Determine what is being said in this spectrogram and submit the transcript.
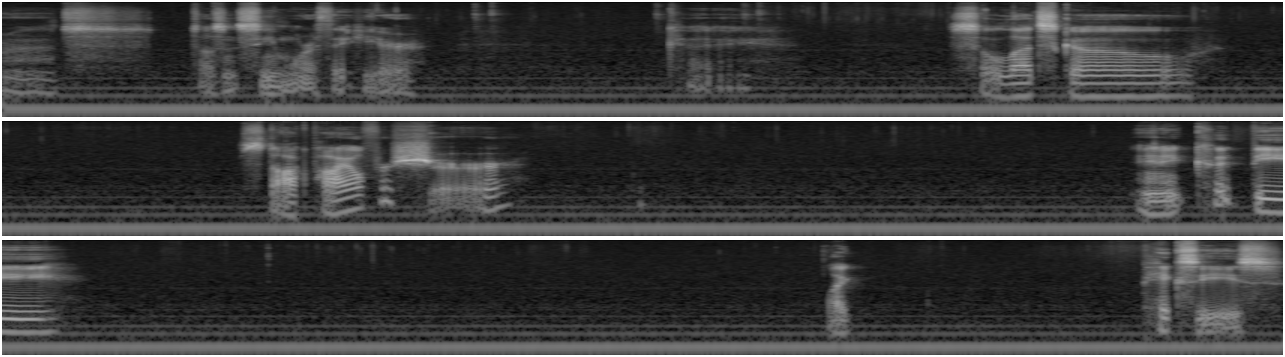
it doesn't seem worth it here. Okay, so let's go stockpile for sure. And it could be like pixies,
